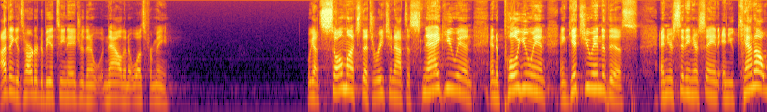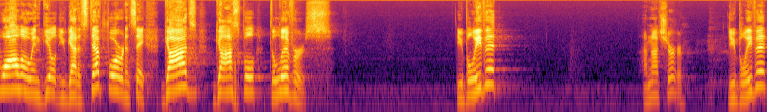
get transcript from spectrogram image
I think it's harder to be a teenager than it, now than it was for me. We got so much that's reaching out to snag you in and to pull you in and get you into this. And you're sitting here saying, and you cannot wallow in guilt. You've got to step forward and say, God's gospel delivers. Do you believe it? I'm not sure. Do you believe it?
